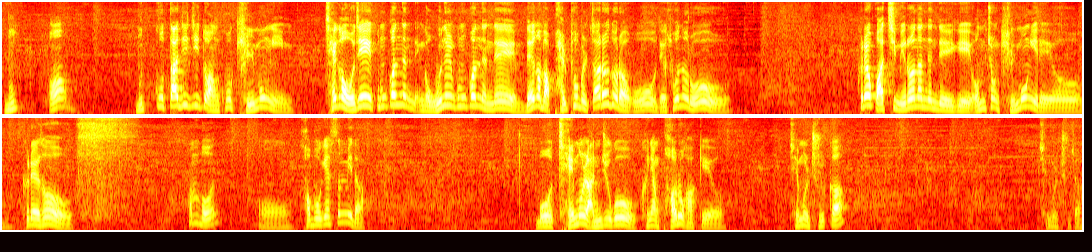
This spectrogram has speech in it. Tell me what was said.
묵 어? 묻고 따지지도 않고 길몽임. 제가 어제 꿈꿨는데, 그러니까 오늘 꿈꿨는데 내가 막 발톱을 자르더라고 내 손으로. 그래갖고 아침 일어났는데 이게 엄청 길몽이래요. 그래서 한번 어, 가보겠습니다. 뭐 재물 안 주고 그냥 바로 갈게요. 재물 줄까? 재물 주자.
